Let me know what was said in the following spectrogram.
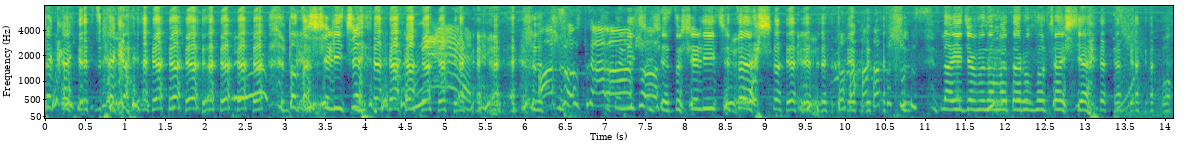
Czekaj, czekaj! To też się liczy! Nie! Oszust, halo, Liczy oszust! się, to się liczy też! No jedziemy na metę równocześnie! O,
